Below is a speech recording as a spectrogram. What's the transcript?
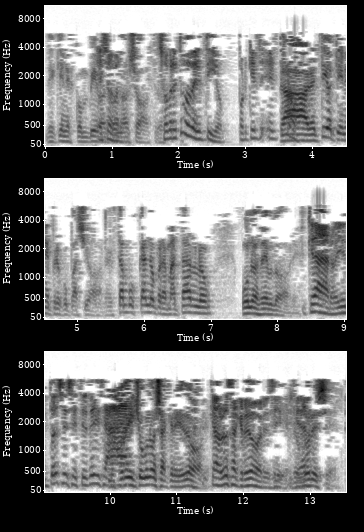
de quienes conviven Eso con nosotros. Sobre todo del tío. Porque el, el tío. Claro, el tío tiene preocupaciones. Están buscando para matarlo unos deudores. Claro, y entonces este te dice. Dicho, unos acreedores. Claro, los acreedores, sí. el deudor es él.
